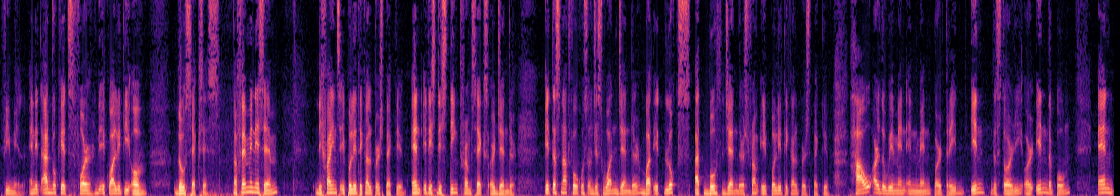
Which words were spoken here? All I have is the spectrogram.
female. And it advocates for the equality of those sexes. Now, feminism defines a political perspective and it is distinct from sex or gender. It does not focus on just one gender, but it looks at both genders from a political perspective. How are the women and men portrayed in the story or in the poem? And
